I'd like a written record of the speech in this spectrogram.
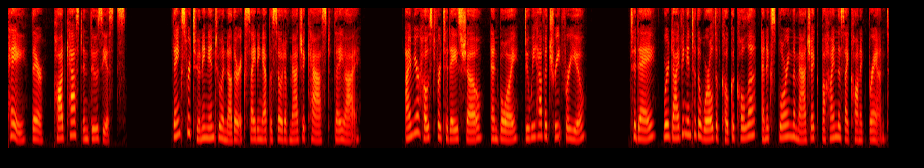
Hey there, podcast enthusiasts. Thanks for tuning in to another exciting episode of Magic Cast, the AI. I'm your host for today's show, and boy, do we have a treat for you. Today, we're diving into the world of Coca Cola and exploring the magic behind this iconic brand.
